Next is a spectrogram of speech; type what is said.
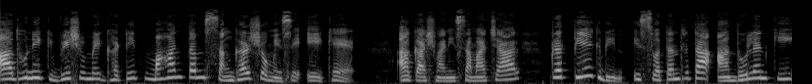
आधुनिक विश्व में घटित महानतम संघर्षों में से एक है। आकाशवाणी समाचार प्रत्येक दिन इस स्वतंत्रता आंदोलन की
